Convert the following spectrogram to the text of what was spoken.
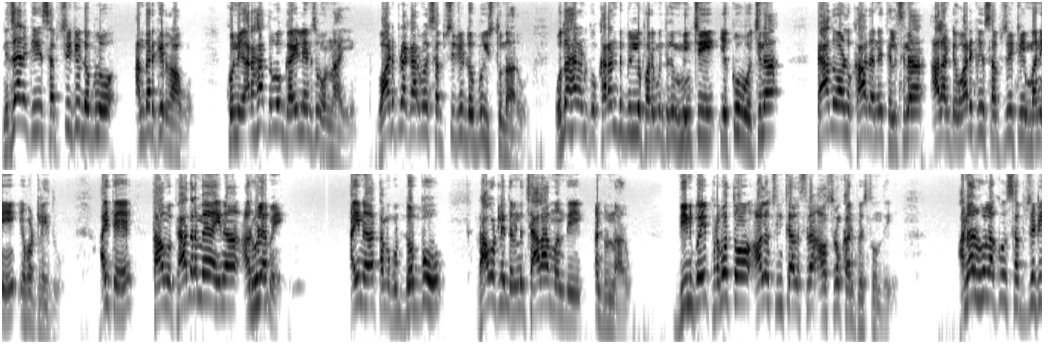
నిజానికి సబ్సిడీ డబ్బులు అందరికీ రావు. కొన్ని అర్హతలు గైడ్లైన్స్ ఉన్నాయి. వాటి ప్రకారమే సబ్సిడీ డబ్బు ఇస్తున్నారు. ఉదాహరణకు కరెంటు బిల్లు పరిమితికి మించి ఎక్కువ వచ్చినా పేదవాళ్ళు కాదని తెలిసినా అలాంటి వారికి సబ్సిడీ మనీ ఇవ్వట్లేదు. అయితే తాము పేదలమే అయినా అర్హులమే అయినా తమకు డబ్బు రావట్లేదని చాలామంది అంటున్నారు. దీనిపై ప్రభుత్వం ఆలోచించాల్సిన అవసరం కనిపిస్తుంది. అనర్హులకు సబ్సిడీ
